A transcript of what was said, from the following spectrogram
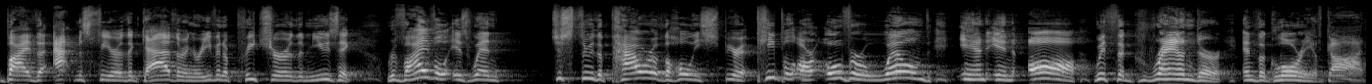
by the atmosphere, the gathering, or even a preacher or the music. Revival is when just through the power of the Holy Spirit, people are overwhelmed and in awe with the grandeur and the glory of God.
